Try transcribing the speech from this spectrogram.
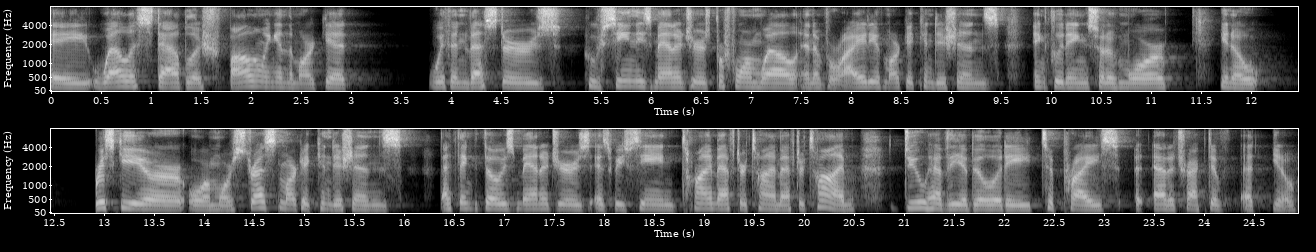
a well established following in the market with investors who've seen these managers perform well in a variety of market conditions including sort of more you know riskier or more stressed market conditions. I think those managers, as we've seen time after time after time, do have the ability to price at attractive, at you know,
